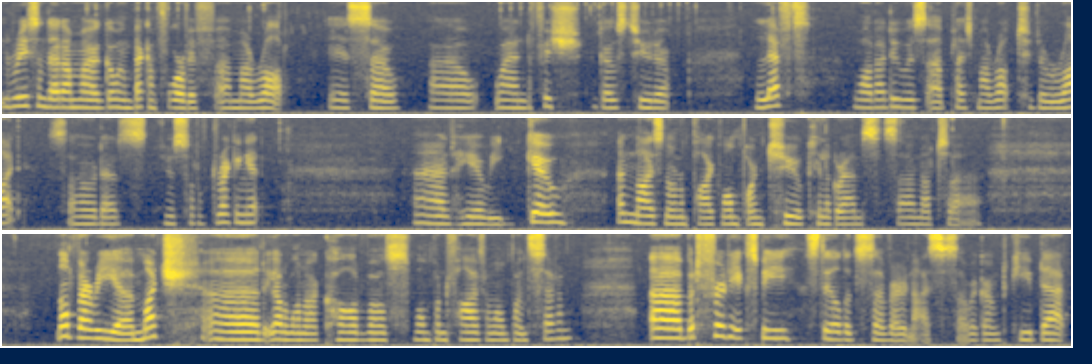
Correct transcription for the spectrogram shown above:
The reason that I'm uh, going back and forth with uh, my rod is so uh, when the fish goes to the left what I do is I place my rod to the right so that's just sort of dragging it and here we go. A nice northern pike 1.2 kilograms so not uh, not very uh, much. Uh, the other one I caught was 1.5 and 1.7 uh, but 30 XP still that's uh, very nice so we're going to keep that.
